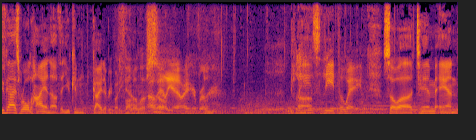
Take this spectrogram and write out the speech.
you guys rolled high enough that you can guide everybody down. Oh, hell yeah. Right here, brother. Please lead the way. So uh, Tim and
